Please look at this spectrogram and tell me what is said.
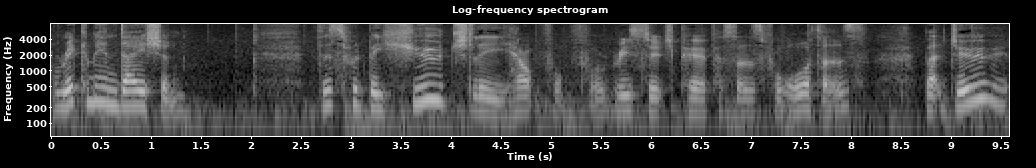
Recommendation. This would be hugely helpful for research purposes for authors but due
